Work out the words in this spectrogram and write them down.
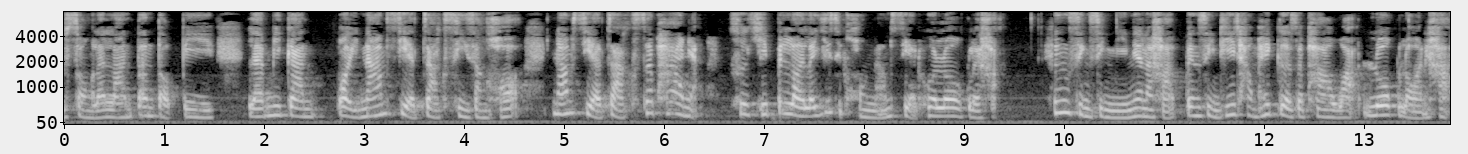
1.2 ล้านล้านตันต่อปี และมีการปล่อยน้ำเสียจากสีสังเคราะห์ น้ำเสียจากเสื้อผ้าเนี่ยคือคิดเป็นร้อยละ 20 ของน้ำเสียทั่วโลกเลยค่ะ ซึ่งสิ่งสิ่งนี้เนี่ยนะคะ เป็นสิ่งที่ทำให้เกิดสภาวะโลกร้อนค่ะ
